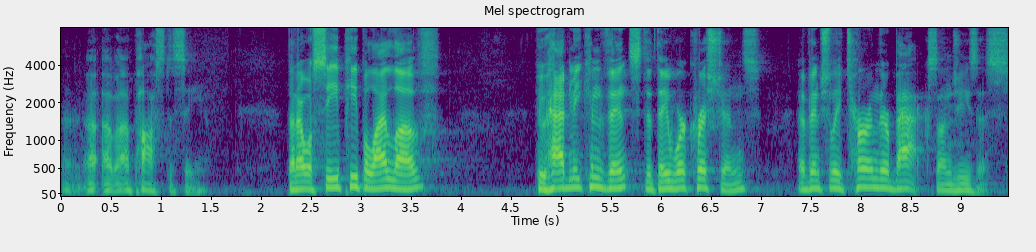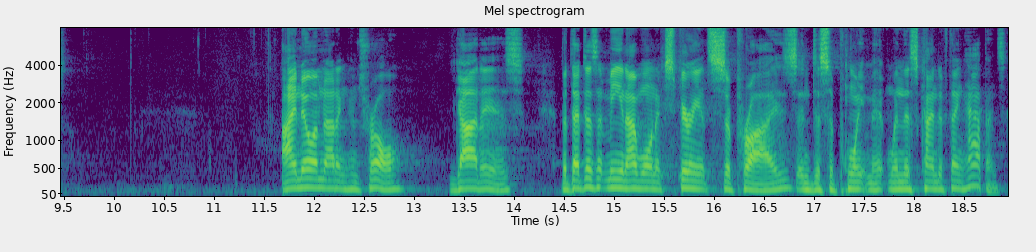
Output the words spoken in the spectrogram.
uh, uh, apostasy. That I will see people I love who had me convinced that they were Christians eventually turn their backs on Jesus. I know I'm not in control, God is. But that doesn't mean I won't experience surprise and disappointment when this kind of thing happens.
